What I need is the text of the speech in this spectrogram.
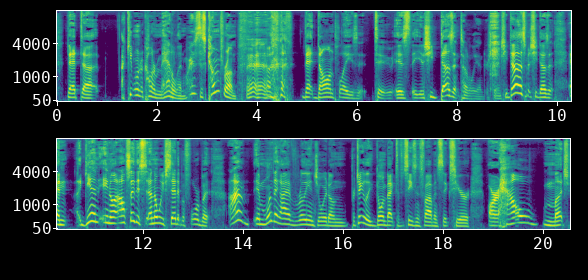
that, uh, I keep wanting to call her Madeline. Where does this come from? uh, that Dawn plays it too is you know, she doesn't totally understand. She does, but she doesn't. And again, you know, I'll say this. I know we've said it before, but I and one thing I have really enjoyed on, particularly going back to seasons five and six here, are how much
